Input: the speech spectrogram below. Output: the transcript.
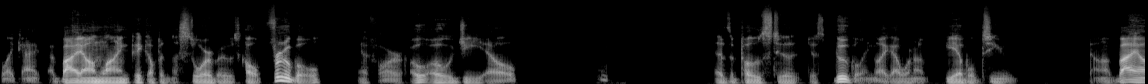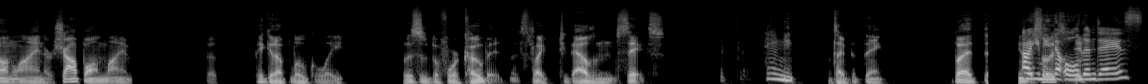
Like I, I buy online, pick up in the store, but it was called Froogle, F R O O G L, as opposed to just Googling. Like I want to be able to uh, buy online or shop online, but pick it up locally. This is before COVID. It's like 2006 type of thing. But Oh, know, you so mean the it's- it- olden days?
